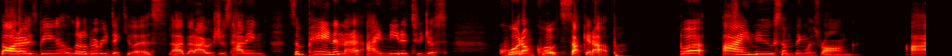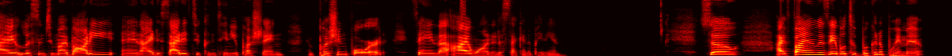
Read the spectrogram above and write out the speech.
thought I was being a little bit ridiculous, uh, that I was just having some pain and that I needed to just quote unquote suck it up. But I knew something was wrong. I listened to my body and I decided to continue pushing and pushing forward, saying that I wanted a second opinion. So I finally was able to book an appointment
